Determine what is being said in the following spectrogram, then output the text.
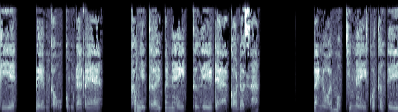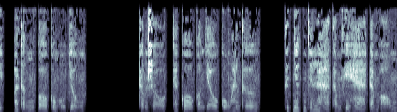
kia, đem khẩu cung ra ra. Không nghĩ tới bên này Thường Hy đã có đối sát. Lại nói một chiêu này của Thường Hy có thận vô cùng hữu dụng. Trong số các cô con dâu của Hoàng thượng, thích nhất chính là Thẩm Phi Hà trầm ổn,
